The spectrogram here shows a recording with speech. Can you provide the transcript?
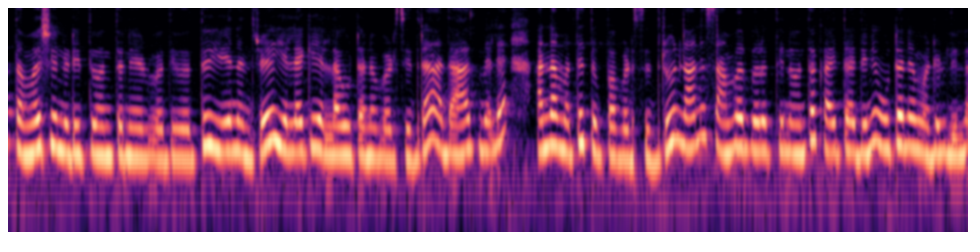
ತಮಾಷೆ ನಡೀತು ಅಂತಲೇ ಹೇಳ್ಬೋದು ಇವತ್ತು. ಏನಂದರೆ ಎಲೆಗೆ ಎಲ್ಲ ಊಟನ ಬಡಿಸಿದ್ರ, ಅದಾದಮೇಲೆ ಅನ್ನ ಮತ್ತು ತುಪ್ಪ ಬಡಿಸಿದ್ರು. ನಾನು ಸಾಂಬಾರು ಬರುತ್ತೇನೋ ಅಂತ ಕಾಯ್ತಾ ಇದ್ದೀನಿ, ಊಟನೇ ಮಾಡಿರಲಿಲ್ಲ.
